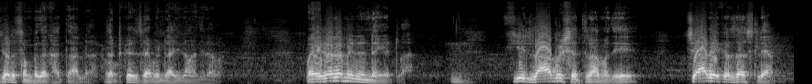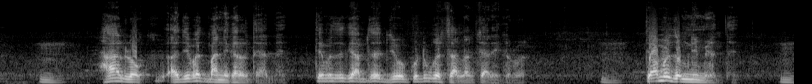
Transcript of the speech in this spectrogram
जलसंपदा खातं आलं तटकरे साहेबांनी राजीनामा दिला. पहिल्यांदा मी निर्णय घेतला की लाभ क्षेत्रामध्ये चार एकरचा स्लॅब हा लोक अजिबात मान्य करायला तयार नाहीत. ते म्हणतात की आमचं जीव कुटुंब चालणार चार एकरवर. त्यामुळे जमिनी मिळत नाहीत.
